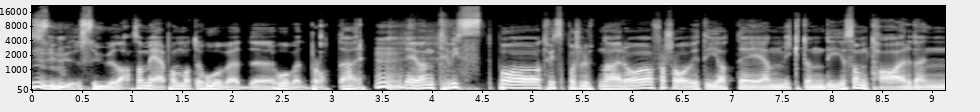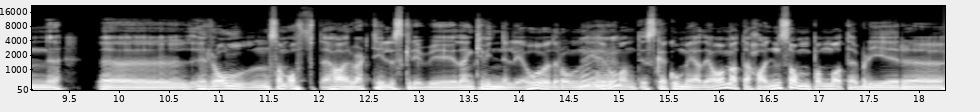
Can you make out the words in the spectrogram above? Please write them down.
Sue, Sue da, som er på en måte hoved, hovedplottet her. Det er jo en twist på, twist på slutten her òg, for så vidt i at det er en Mick som tar den Uh, rollen som ofte har vært tilskrevet den kvinnelige hovedrollen i romantiske komedier med at det er han som på en måte blir uh,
